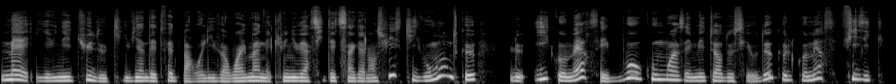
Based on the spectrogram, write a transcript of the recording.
Mais il y a une étude qui vient d'être faite par Oliver Wyman avec l'Université de Saint-Gall en Suisse qui vous montre que le e-commerce est beaucoup moins émetteur de CO2 que le commerce physique.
